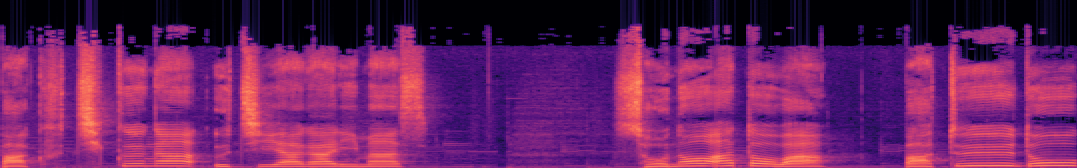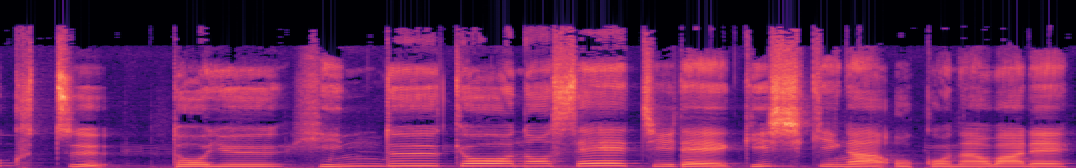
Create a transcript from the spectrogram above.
爆竹が打ち上がります。その後はバトゥー洞窟というヒンドゥー教の聖地で儀式が行われ、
